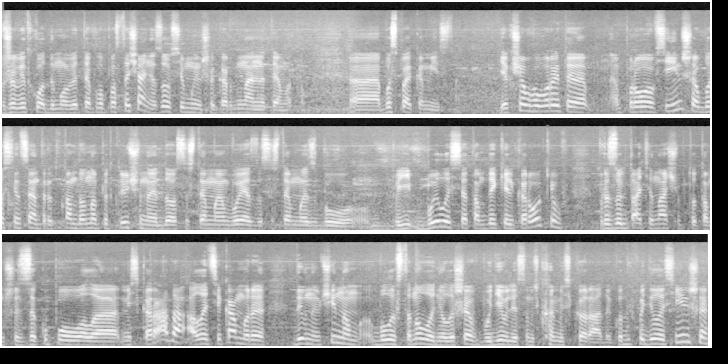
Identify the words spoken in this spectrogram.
вже відходимо від теплопостачання, зовсім інша кардинальна тема там е, безпека міста. Якщо говорити про всі інші обласні центри, то там давно підключені до системи МВС, до системи СБУ. Билися там декілька років. В результаті, начебто, там щось закуповувала міська рада, але ці камери дивним чином були встановлені лише в будівлі Сумської міської ради. Куди поділися інші,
